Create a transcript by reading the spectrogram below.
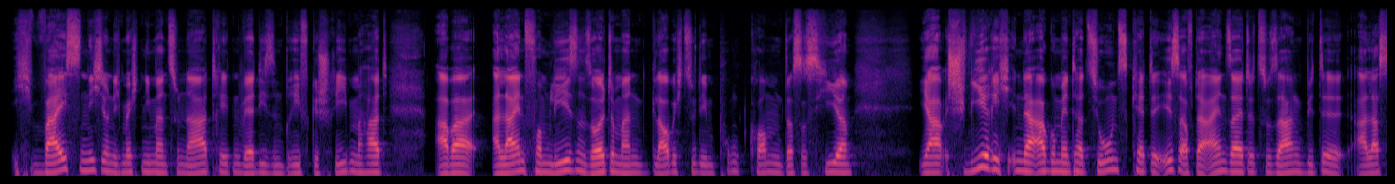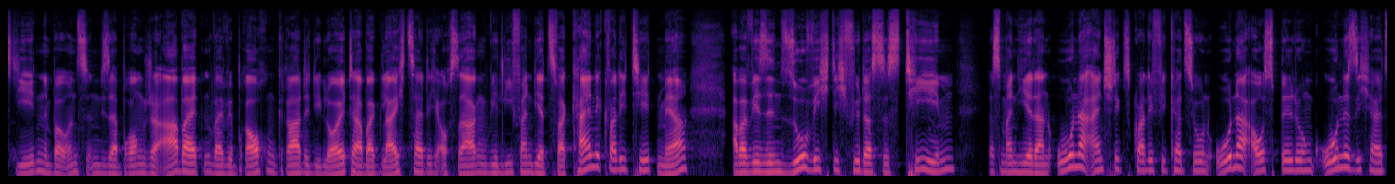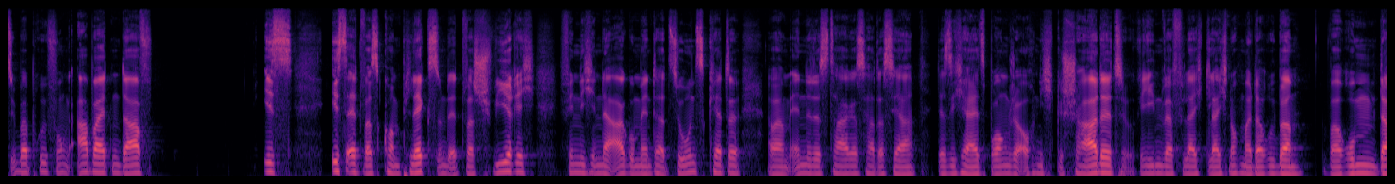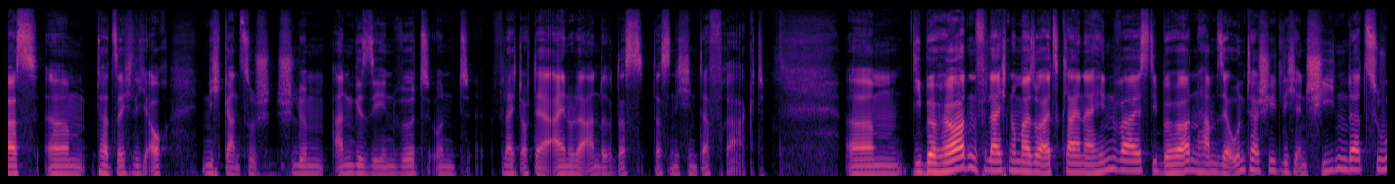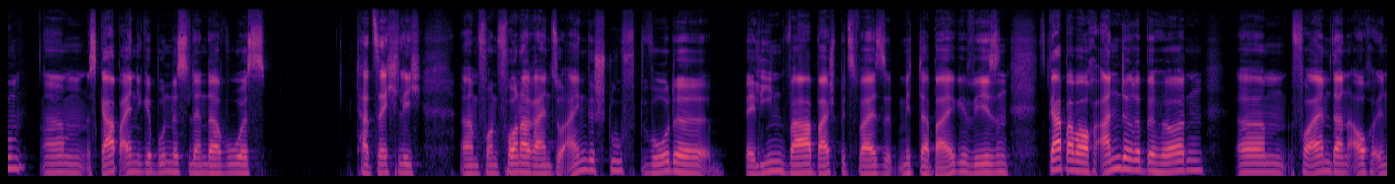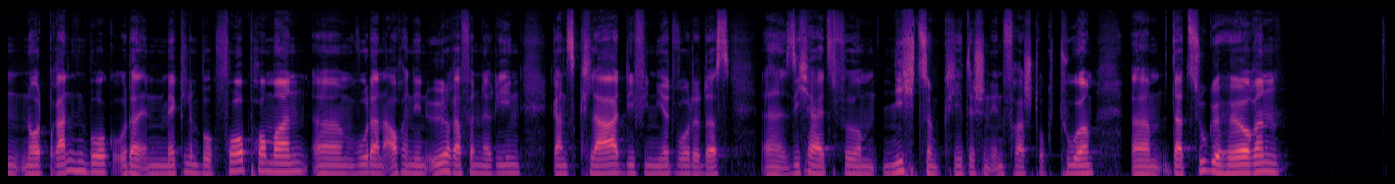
ich weiß nicht und ich möchte niemand zu nahe treten, wer diesen Brief geschrieben hat, aber allein vom Lesen sollte man, glaube ich, zu dem Punkt kommen, dass es hier ja, schwierig in der Argumentationskette ist, auf der einen Seite zu sagen, bitte lasst jeden bei uns in dieser Branche arbeiten, weil wir brauchen gerade die Leute, aber gleichzeitig auch sagen, wir liefern dir zwar keine Qualität mehr, aber wir sind so wichtig für das System, dass man hier dann ohne Einstiegsqualifikation, ohne Ausbildung, ohne Sicherheitsüberprüfung arbeiten darf, ist, ist etwas komplex und etwas schwierig, finde ich, in der Argumentationskette. Aber am Ende des Tages hat das ja der Sicherheitsbranche auch nicht geschadet. Reden wir vielleicht gleich nochmal darüber, warum das ähm, tatsächlich auch nicht ganz so sch schlimm angesehen wird und vielleicht auch der ein oder andere das, das nicht hinterfragt. Ähm, die Behörden, vielleicht nochmal so als kleiner Hinweis, die Behörden haben sehr unterschiedlich entschieden dazu. Ähm, es gab einige Bundesländer, wo es tatsächlich ähm, von vornherein so eingestuft wurde. Berlin war beispielsweise mit dabei gewesen. Es gab aber auch andere Behörden, ähm, vor allem dann auch in Nordbrandenburg oder in Mecklenburg-Vorpommern, ähm, wo dann auch in den Ölraffinerien ganz klar definiert wurde, dass äh, Sicherheitsfirmen nicht zum kritischen Infrastruktur ähm, dazugehören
